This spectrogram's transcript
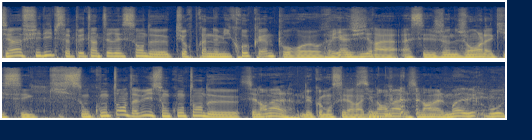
Tiens, Philippe, ça peut être intéressant de, que tu reprennes le micro quand même pour euh, réagir à, à ces jeunes gens là qui, sont contents. T'as vu, ils sont contents de, C'est normal. de commencer la radio. C'est normal, c'est normal. Moi, bon,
